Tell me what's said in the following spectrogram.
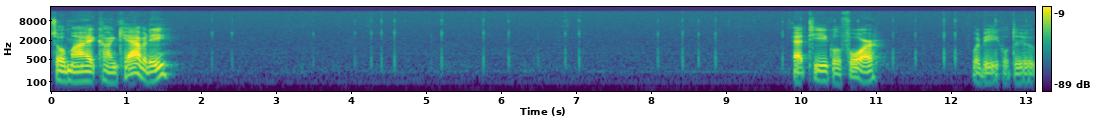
So my concavity at t equal to 4 would be equal to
